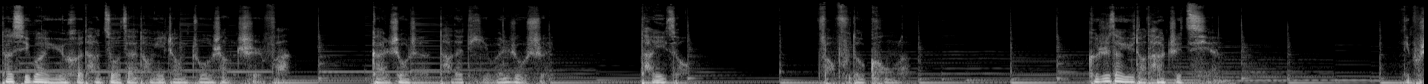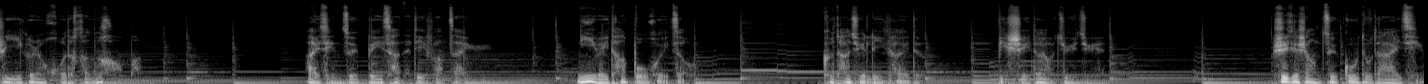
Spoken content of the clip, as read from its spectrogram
他习惯于和他坐在同一张桌上吃饭，感受着他的体温入睡。他一走，仿佛都空了。可是，在遇到他之前，你不是一个人活得很好吗？爱情最悲惨的地方在于，你以为他不会走，可他却离开的比谁都要决绝。世界上最孤独的爱情，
